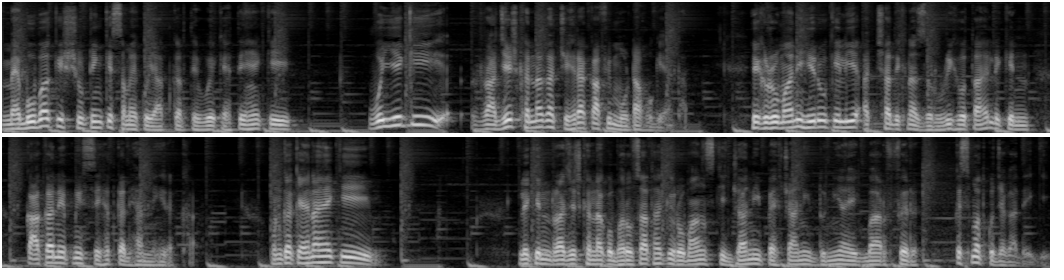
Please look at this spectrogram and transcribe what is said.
महबूबा की शूटिंग के समय को याद करते हुए कहते हैं कि वो ये कि राजेश खन्ना का चेहरा काफ़ी मोटा हो गया था। एक रोमानी हीरो के लिए अच्छा दिखना ज़रूरी होता है, लेकिन काका ने अपनी सेहत का ध्यान नहीं रखा। उनका कहना है कि लेकिन राजेश खन्ना को भरोसा था कि रोमांस की जानी पहचानी दुनिया एक बार फिर किस्मत को जगा देगी।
